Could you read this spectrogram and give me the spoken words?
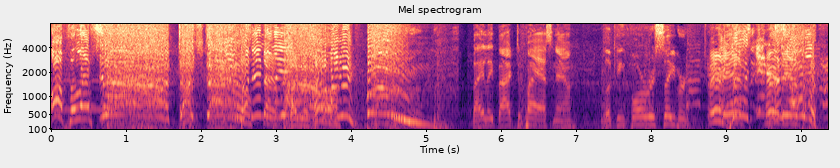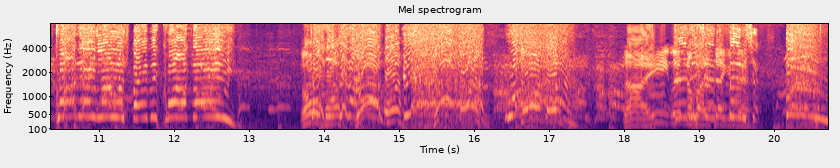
off the left side. Ah, touchdown! It's into the Touchdown, end zone. Boom! Bailey back to pass now. Looking for a receiver. There it is. There it is. Over. Lewis, baby, Quande! Go on, boy. Get Go on, out. boy. Yeah! Go on, boy. Nah, he ain't letting nobody take it there. it. Boom!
